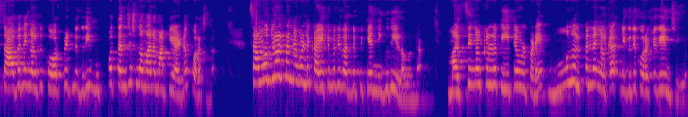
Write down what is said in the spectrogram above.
സ്ഥാപനങ്ങൾക്ക് കോർപ്പറേറ്റ് നികുതി മുപ്പത്തഞ്ച് ശതമാനമാക്കിയാണ് കുറച്ചത്. സമുദ്രോൽപ്പന്നങ്ങളുടെ കയറ്റുമതി വർദ്ധിപ്പിക്കാൻ നികുതി ഇളവുണ്ട്. മത്സ്യങ്ങൾക്കുള്ള തീറ്റ ഉൾപ്പെടെ മൂന്ന് ഉൽപ്പന്നങ്ങൾക്ക് നികുതി കുറയ്ക്കുകയും ചെയ്യും.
